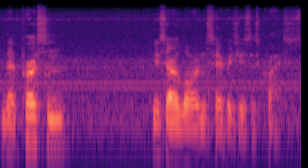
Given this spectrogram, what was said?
And that person is our Lord and Savior Jesus Christ.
